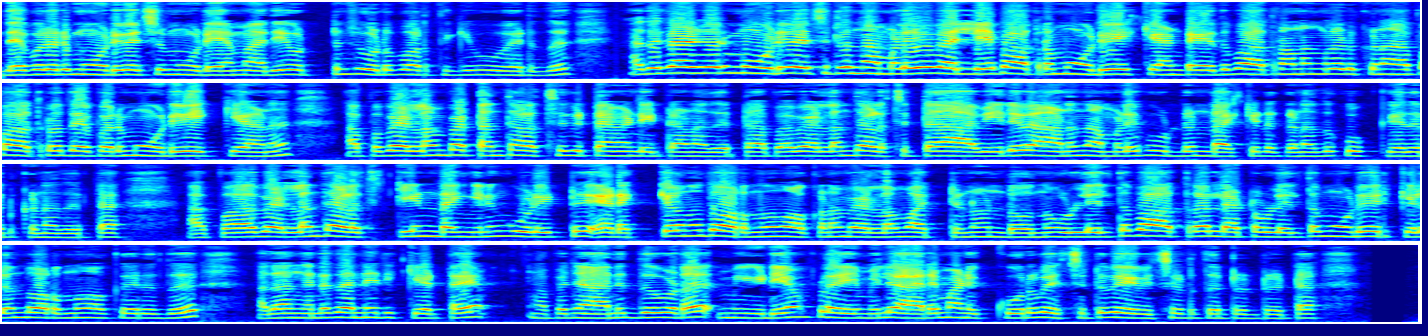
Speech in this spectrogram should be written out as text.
ഇതേപോലെ ഒരു മൂടി വെച്ച് മൂടിയാൽ മതി. ഒട്ടും ചൂട് പുറത്തേക്ക് പോകരുത് അത് കഴിഞ്ഞൊരു മൂടി വെച്ചിട്ട് നമ്മൾ ഈ വലിയ പാത്രം മൂടി വെക്കാണ്ട് ഏത് പാത്രമാണ് നിങ്ങൾ എടുക്കുന്നത് ആ പാത്രം ഇതേപോലെ മൂടി വെക്കുകയാണ്. അപ്പൊ വെള്ളം പെട്ടെന്ന് തിളച്ച് കിട്ടാൻ വേണ്ടിയിട്ടാണ് അത് കേട്ടോ. അപ്പൊ വെള്ളം തിളച്ചിട്ട് ആവിയിൽ ആണ് നമ്മൾ ഈ ഫുഡ് ഉണ്ടാക്കി കുക്ക് ചെയ്തെടുക്കണത് കേട്ടോ. അപ്പൊ ആ വെള്ളം തിളച്ചിട്ടുണ്ടെങ്കിലും കൂടിയിട്ട് ഇടയ്ക്ക് ഒന്ന് തുറന്ന് നോക്കണം. വെള്ളം വറ്റണുണ്ടോ എന്ന്. ഉള്ളിലത്തെ പാത്രം അല്ല കേട്ടോ. ഉള്ളിലത്തെ മൂടി ഒരിക്കലും തുറന്നു നോക്കരുത്. അത് അങ്ങനെ തന്നെ ഇരിക്കട്ടെ. അപ്പൊ ഞാനിത് ഇവിടെ മീഡിയം ഫ്ലെയിമിൽ അരമണിക്കൂർ വെച്ചിട്ട് വേവിച്ചെടുത്തിട്ടുണ്ട് കേട്ടോ.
